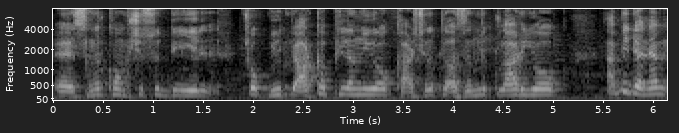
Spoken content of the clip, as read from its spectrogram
e, sınır komşusu değil, çok büyük bir arka planı yok, karşılıklı azınlıklar yok. Ha, bir dönem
